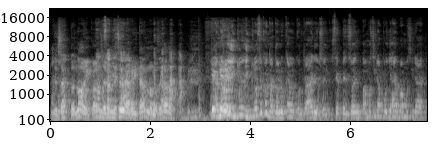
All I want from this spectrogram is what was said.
Ajá. Exacto, no, y cuando No se le han quiso ir a gritar, no nos dejaron. ¿Qué Ah, no, quiere? inclu- incluso contra Toluca al contrario, se, se pensó en vamos a ir a apoyar, vamos a ir a,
